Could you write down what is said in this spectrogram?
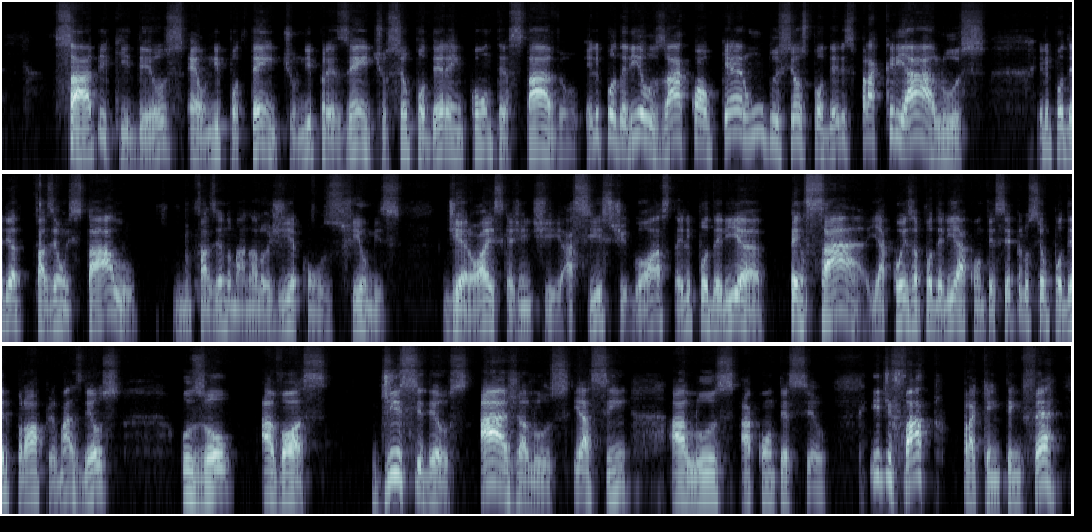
sabe que Deus é onipotente, onipresente, o seu poder é incontestável. Ele poderia usar qualquer um dos seus poderes para criar a luz. Ele poderia fazer um estalo, fazendo uma analogia com os filmes de heróis que a gente assiste e gosta. Ele poderia pensar e a coisa poderia acontecer pelo seu poder próprio, mas Deus usou a voz. Disse Deus: haja luz. E assim a luz aconteceu. E de fato, para quem tem fé,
